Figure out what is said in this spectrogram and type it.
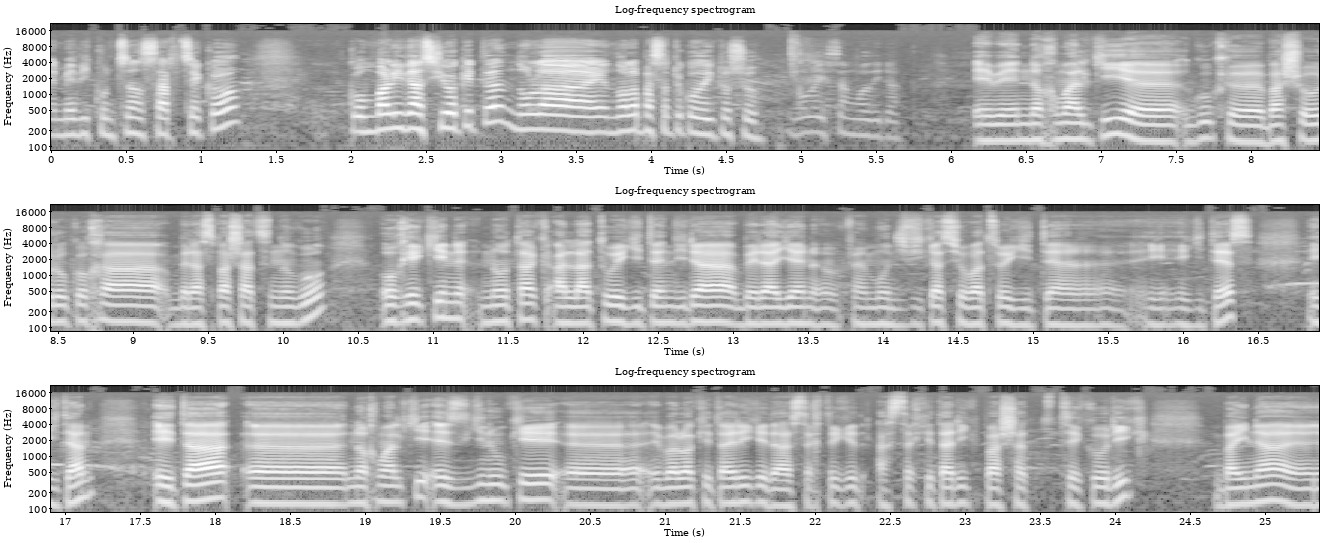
eh, medikuntzan sartzeko. Konbalidazioak eta nola, nola pasatuko dituzu? Nola izango dira? Ebe normalki eh, guk eh, baso orokoja beraz pasatzen dugu, horrekin notak aldatu egiten dira beraien enfin, modifikazio batzu egiten, e- egitez, egiten. Eta eh, normalki ez ginuke uh, ebaluaketarik eta azterteke- azterketarik pasatzekorik, baina eh,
